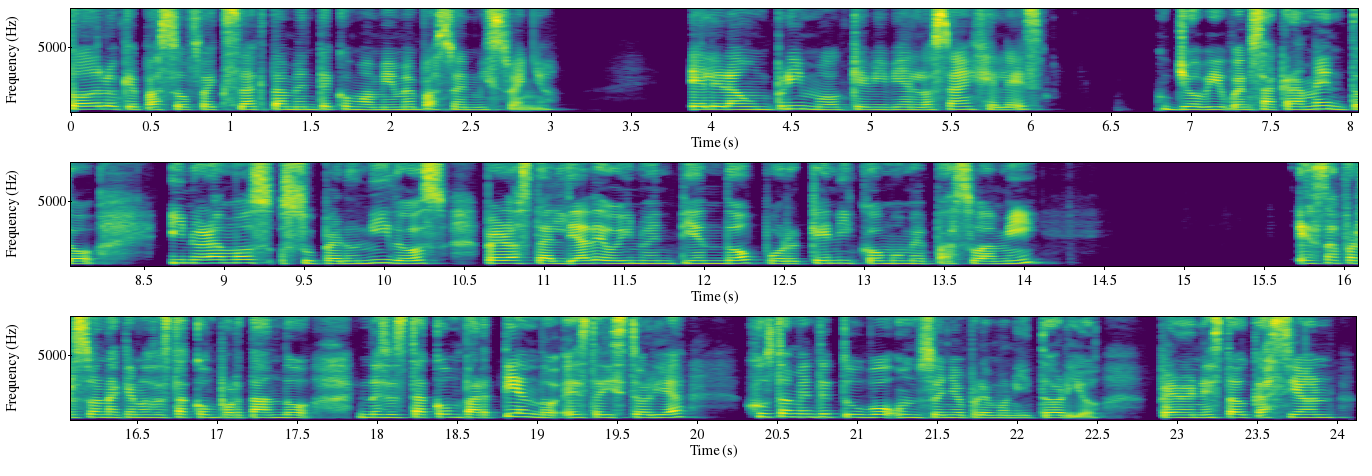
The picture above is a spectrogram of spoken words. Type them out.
Todo lo que pasó fue exactamente como a mí me pasó en mi sueño. Él era un primo que vivía en Los Ángeles yo vivo en Sacramento y no éramos súper unidos, pero hasta el día de hoy no entiendo por qué ni cómo me pasó a mí. Esa persona que nos está comportando, nos está compartiendo esta historia, justamente tuvo un sueño premonitorio, pero en esta ocasión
